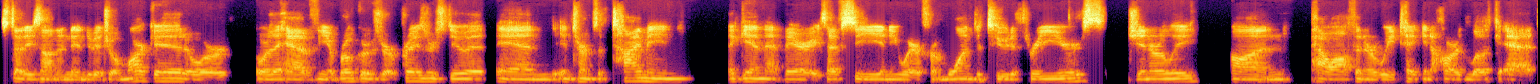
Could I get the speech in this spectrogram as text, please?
studies on an individual market or or they have you know brokers or appraisers do it. And in terms of timing again that varies. I've seen anywhere from one to two to three years generally on how often are we taking a hard look at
